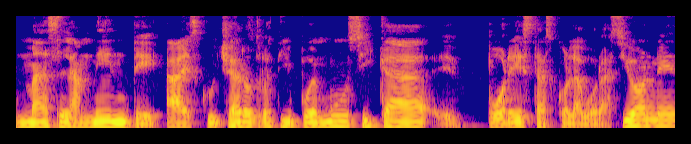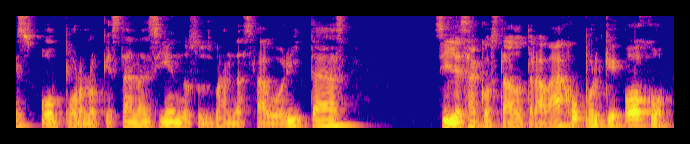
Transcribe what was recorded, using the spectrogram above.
más la mente a escuchar otro tipo de música eh, por estas colaboraciones o por lo que están haciendo sus bandas favoritas, si les ha costado trabajo, porque ojo,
